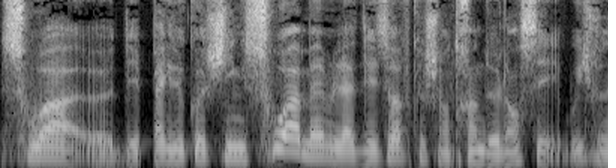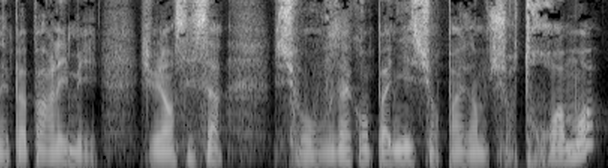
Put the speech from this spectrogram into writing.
soit euh, des packs de coaching, soit même là des offres que je suis en train de lancer. Oui, je vous en ai pas parlé, mais je vais lancer ça sur vous accompagner sur par exemple sur trois mois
